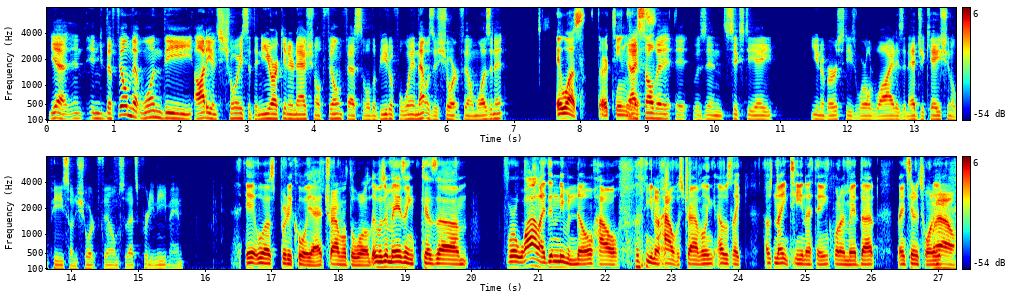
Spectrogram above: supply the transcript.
Yeah, and, and, the film that won the audience choice at the New York International Film Festival, The Beautiful Wind, that was a short film, wasn't it? It was 13 minutes. Yeah, I saw that it, it was in 68 universities worldwide as an educational piece on short film, so that's pretty neat, man. It was pretty cool. Yeah, it traveled the world. It was amazing because um, for a while I didn't even know how you know how it was traveling. I was like I was 19, I think, when I made that 19 or 20. Wow.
